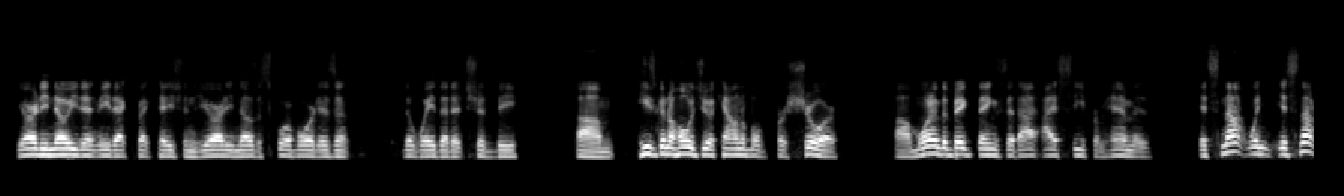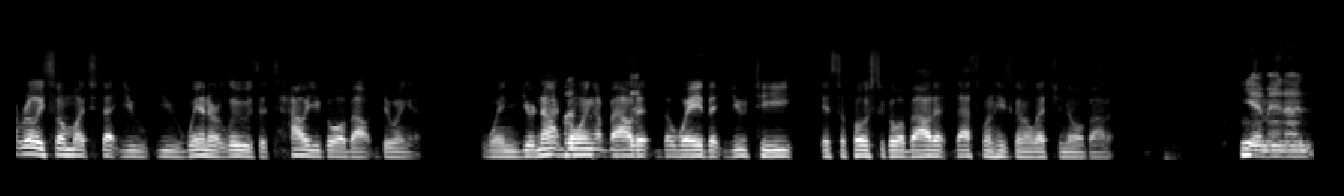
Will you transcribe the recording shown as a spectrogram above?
You already know you didn't meet expectations. You already know the scoreboard isn't the way that it should be. Um, he's going to hold you accountable for sure. Um, one of the big things that I, I see from him is it's not when it's not really so much that you you win or lose it's how you go about doing it. When you're not going about it the way that ut is supposed to go about it that's when he's going to let you know about it. Yeah man and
